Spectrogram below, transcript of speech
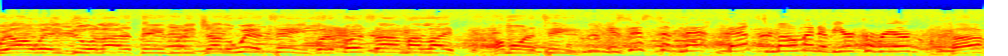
We always do a lot of things with each other. We're a team. For the first time in my life, I'm on a team. Is this the best moment of your career? Huh?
